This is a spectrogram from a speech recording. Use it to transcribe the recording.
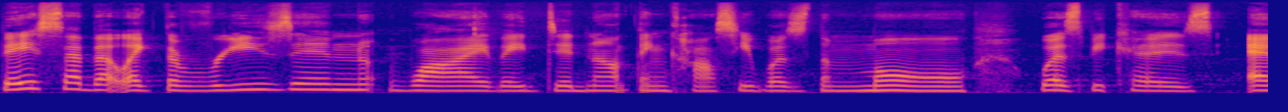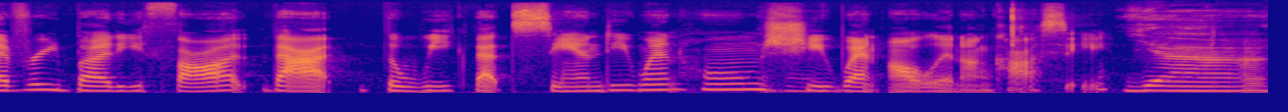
they said that like the reason why they did not think Kesi was the mole was because everybody thought that the week that Sandy went home, she went all in on Kesi. Yeah.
